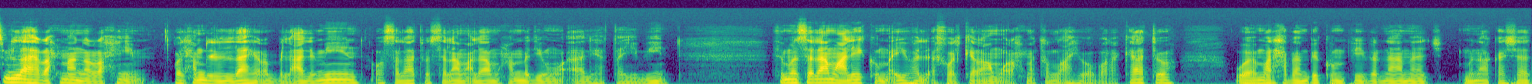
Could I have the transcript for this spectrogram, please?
بسم الله الرحمن الرحيم. والحمد لله رب العالمين والصلاة والسلام على محمد وآله الطيبين. ثم السلام عليكم أيها الأخوة الكرام ورحمة الله وبركاته ومرحبا بكم في برنامج مناقشة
